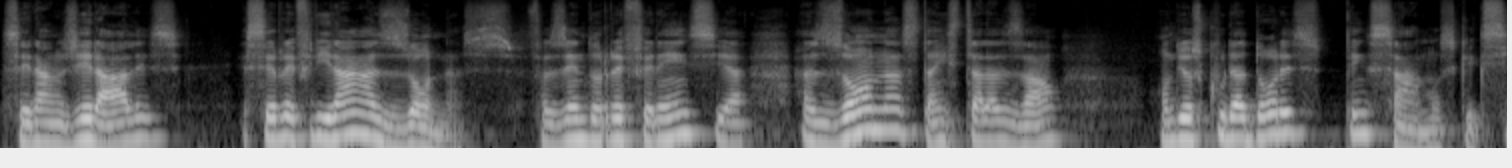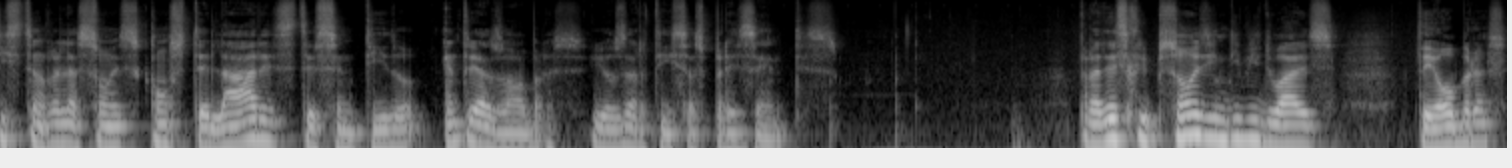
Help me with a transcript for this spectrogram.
serão gerais e se referirão às zonas, fazendo referência às zonas da instalação onde os curadores pensamos que existem relações constelares de sentido entre as obras e os artistas presentes. Para descrições individuais de obras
